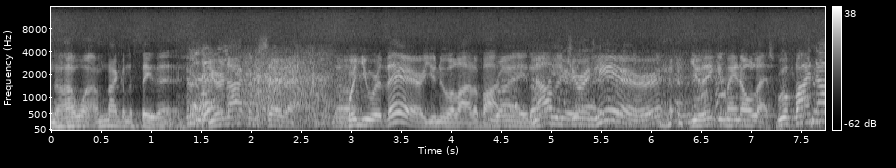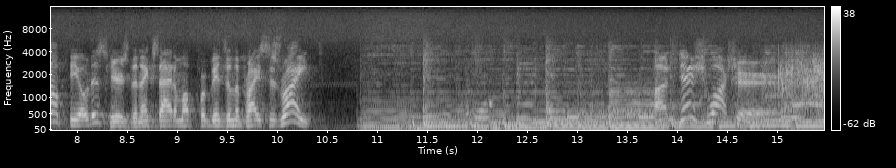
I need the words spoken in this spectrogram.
No, I want, I'm not going to say that. You're not going to say that. When you were there, you knew a lot about Right, it. Now that you're here, you think you may know less. We'll find out, Theodis. Here's the next item up for bids, and the price is right. A dishwasher.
